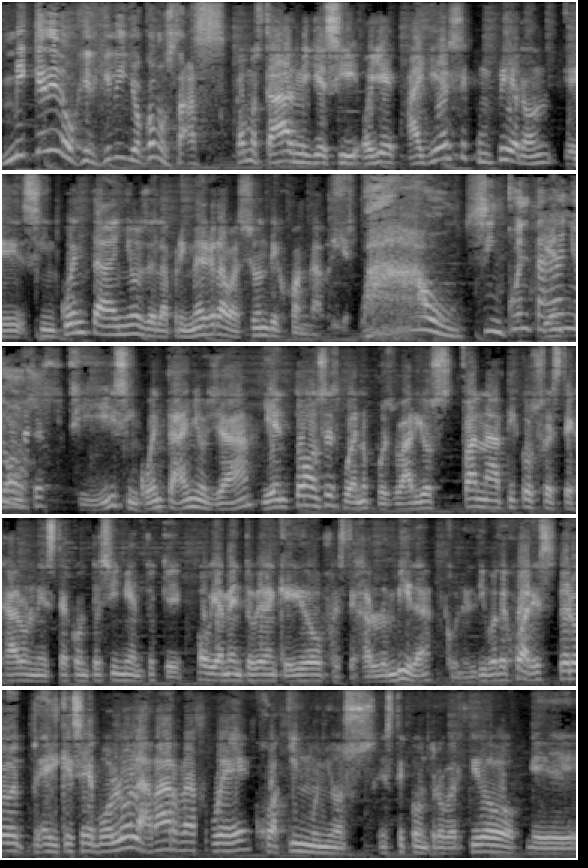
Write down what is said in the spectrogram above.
Mi querido Gilgilillo, ¿cómo estás? ¿Cómo estás, mi Jessy? Oye, ayer se cumplieron eh, 50 años de la primera grabación de Juan Gabriel. ¡Wow! ¡50 Y años! entonces, sí, 50 años ya. Y entonces, bueno, pues varios fanáticos festejaron este acontecimiento que obviamente hubieran querido festejarlo en vida con el Divo de Juárez, pero el que se voló la barra fue Joaquín Muñoz, este controvertido eh,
